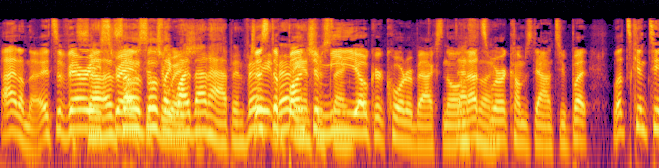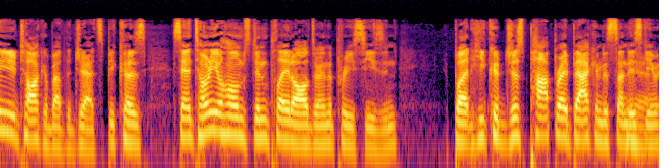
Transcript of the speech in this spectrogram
I don't know. It's a very So- so- strange so it's like, why'd that happened? Very- Just a bunch of mediocre quarterbacks, Nolan. That's where it comes down to. But let's continue to talk about the Jets because Santonio Holmes didn't play at all during the preseason, but he could just pop right back into Sunday's Yeah. game.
